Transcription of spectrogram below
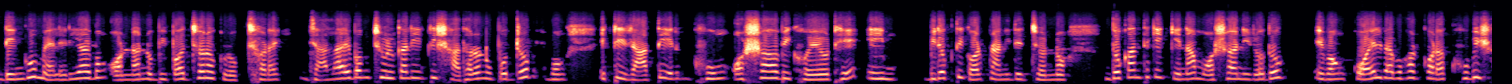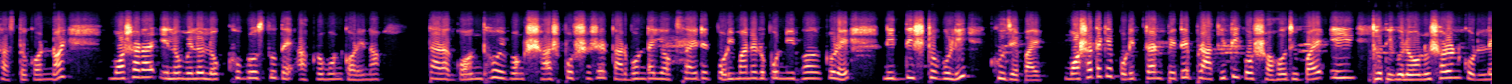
ডেঙ্গু, ম্যালেরিয়া এবং অন্যান্য বিপজ্জনক রোগ ছড়ায়। জ্বালা এবং চুলকানি একটি সাধারণ উপদ্রব এবং একটি রাতের ঘুম অস্বাভাবিক হয়ে ওঠে এই বিরক্তিকর প্রাণীদের জন্য। দোকান থেকে কেনা মশা নিরোধক এবং কয়েল ব্যবহার করা খুবই স্বাস্থ্যকর নয়। মশারা এলোমেলো লক্ষ্যবস্তুতে আক্রমণ করে না। তারা গন্ধ এবং শ্বাস প্রশ্বাসের কার্বন ডাই অক্সাইডের পরিমাণের উপর নির্ভর করে নির্দিষ্টগুলি খুঁজে পায়। মশা থেকে পরিত্রাণ পেতে প্রাকৃতিক ও সহজ উপায় এই পদ্ধতিগুলো অনুসরণ করলে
